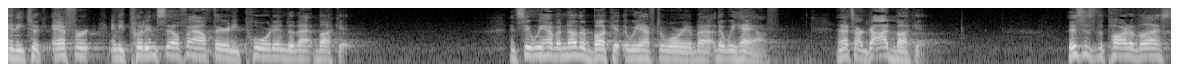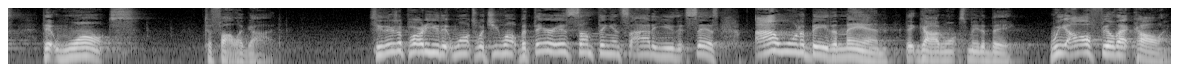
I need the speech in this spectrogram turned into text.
and he took effort and he put himself out there and he poured into that bucket. And see, we have another bucket that we have to worry about, that we have, and that's our God bucket. This is the part of us that wants to follow God. See, there's a part of you that wants what you want, but there is something inside of you that says, I want to be the man that God wants me to be. We all feel that calling.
